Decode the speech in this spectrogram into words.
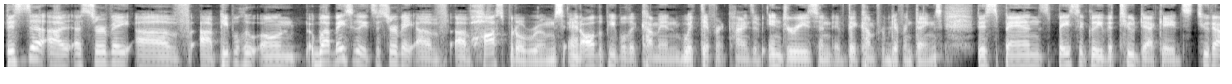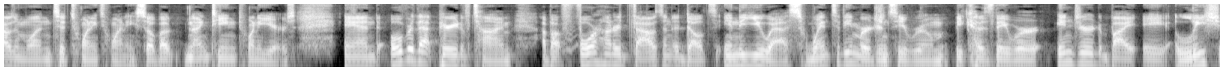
this is a, a survey of uh, people who own, well, basically it's a survey of, of hospital rooms and all the people that come in with different kinds of injuries and if they come from different things. This spans basically the two decades, 2001 to 2020. So about 19, 20 years. And over that period of time, about 400,000 adults in the US went to the emergency room because they were injured by a leash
